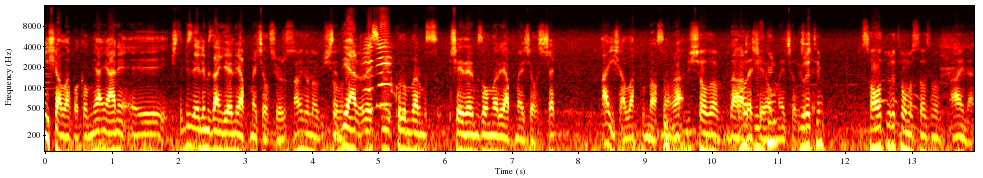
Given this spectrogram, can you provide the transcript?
İnşallah bakalım ya yani e, işte biz elimizden geleni yapmaya çalışıyoruz. Aynen abi İşte inşallah. diğer resmi kurumlarımız, şeylerimiz onları yapmaya çalışacak. Ha inşallah bundan sonra İnşallah abi. Daha da şey düzgün olmaya çalışacak. Üretim, sağlıklı üretim olması lazım abi. aynen.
